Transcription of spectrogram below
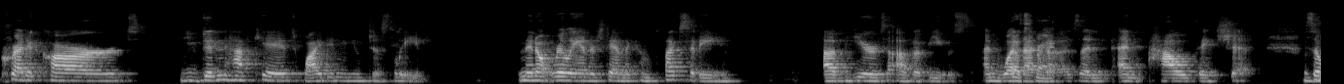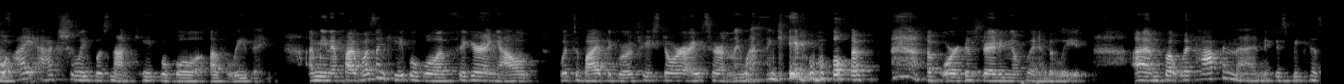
credit cards, you didn't have kids. Why didn't you just leave? And they don't really understand the complexity of years of abuse and what That's that right. does and, and how things shift. Mm-hmm. So I actually was not capable of leaving. I mean, if I wasn't capable of figuring out what to buy at the grocery store, I certainly wasn't capable of, of orchestrating a plan to leave. Um, but what happened then is because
